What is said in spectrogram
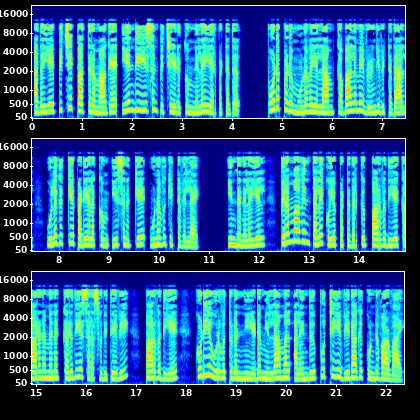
அதையே பிச்சைப் பாத்திரமாக ஏந்தி ஈசன் பிச்சை எடுக்கும் நிலை ஏற்பட்டது. போடப்படும் உணவையெல்லாம் கபாலமே விழுங்கிவிட்டதால் உலகுக்கே படியளக்கும் ஈசனுக்கே உணவு கிட்டவில்லை. இந்த நிலையில் பிரம்மாவின் தலை குயப்பட்டதற்குப் பார்வதியே காரணமெனக் கருதிய சரஸ்வதி தேவி பார்வதியே கொடிய உருவத்துடன் நீ இடம் இல்லாமல் அலைந்து புற்றையை வீடாகக் கொண்டு வாழ்வாய்.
